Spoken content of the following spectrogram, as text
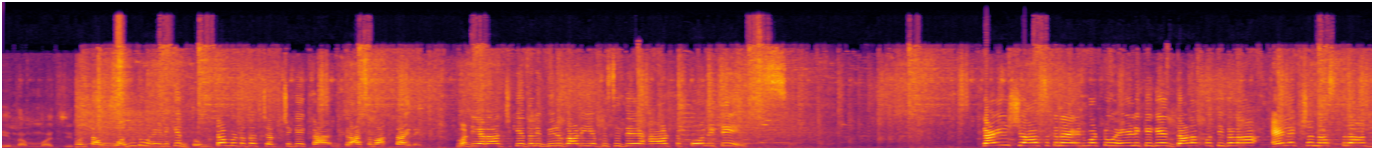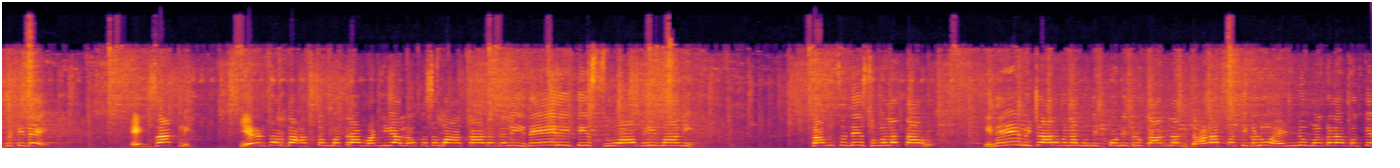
ಈ ನಮ್ಮ ಅಂತ ಒಂದು ಹೇಳಿಕೆ ದೊಡ್ಡ ಮಟ್ಟದ ಚರ್ಚೆಗೆ ಗ್ರಾಸವಾಗ್ತಾ ಇದೆ. ಮಂಡ್ಯ ರಾಜಕೀಯದಲ್ಲಿ ಬಿರುಗಾಳಿ ಎಬ್ಬಿಸಿದೆ ಹಾಟ್ ಪಾಲಿಟಿಕ್ಸ್. ಕೈ ಶಾಸಕರ ಎಡವಟ್ಟು ಹೇಳಿಕೆಗೆ ದಳಪತಿಗಳ ಎಲೆಕ್ಷನ್ ಅಸ್ತ್ರ ಆಗ್ಬಿಟ್ಟಿದೆ. ಎಕ್ಸಾಕ್ಟ್ಲಿ ಎರಡ್ ಸಾವಿರದ ಹತ್ತೊಂಬತ್ತರ ಮಂಡ್ಯ ಲೋಕಸಭಾ ಅಖಾಡದಲ್ಲಿ ಇದೇ ರೀತಿ ಸ್ವಾಭಿಮಾನಿ. ಸಂಸದೆ ಸುಮಲತಾ ಅವರು ಇದೇ ವಿಚಾರವನ್ನ ಮುಂದಿಟ್ಕೊಂಡಿದ್ರು ಕಾರಣ ದಳಪತಿಗಳು, ಹೆಣ್ಣು ಮಗಳ ಬಗ್ಗೆ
